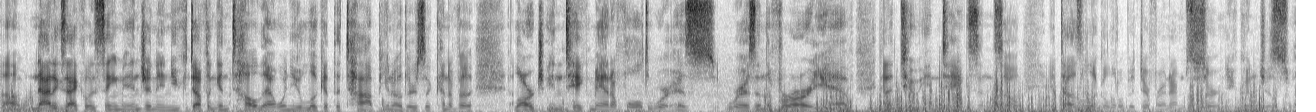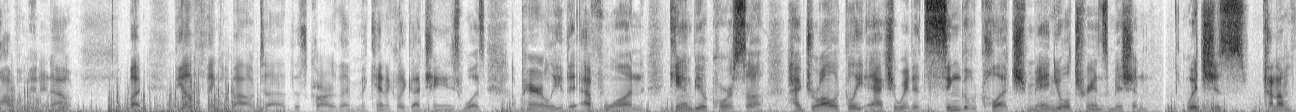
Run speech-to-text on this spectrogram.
um, not exactly the same engine. And you definitely can tell that when you look at the top, you know, there's a kind of a large intake manifold, whereas, whereas in the Ferrari, you have kind of two intakes. And so, so it does look a little bit different. I'm certain you couldn't just swap them in and out. But the other thing about uh, this car that mechanically got changed was apparently the F1 Cambio Corsa hydraulically actuated single clutch manual transmission, which is kind of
